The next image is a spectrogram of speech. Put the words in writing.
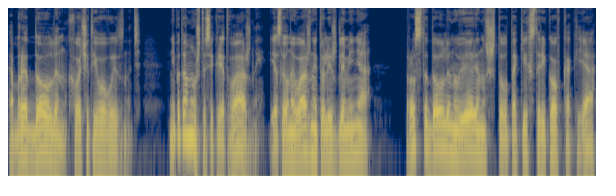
А Брэд Доулин хочет его вызнать. Не потому, что секрет важный. Если он и важный, то лишь для меня. Просто Доулин уверен, что у таких стариков, как я,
